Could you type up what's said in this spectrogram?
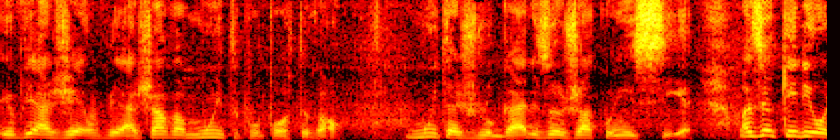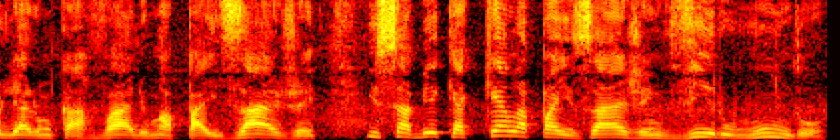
eu, viajei, eu viajava muito para Portugal, muitos lugares eu já conhecia, mas eu queria olhar um carvalho, uma paisagem e saber que aquela paisagem vira o mundo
